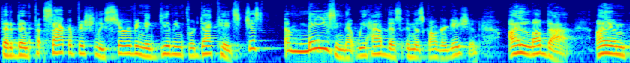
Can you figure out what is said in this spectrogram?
that have been sacrificially serving and giving for decades. Just amazing that we have this in this congregation. I love that. I am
